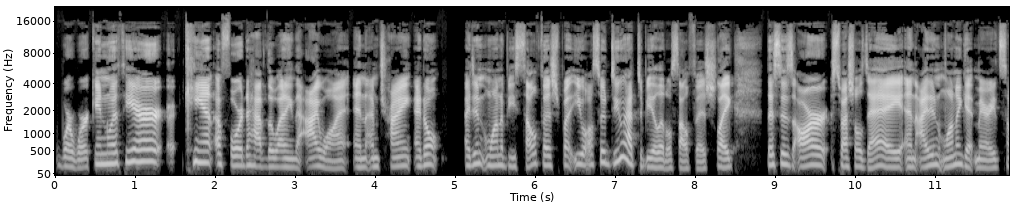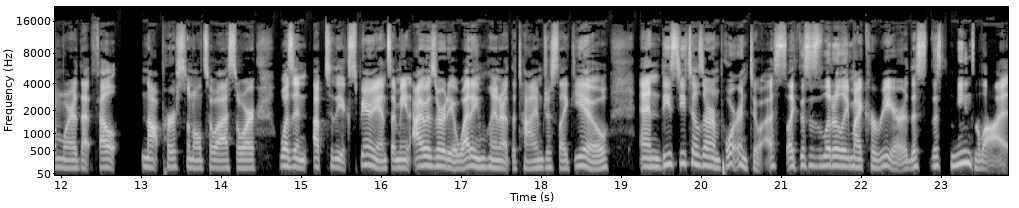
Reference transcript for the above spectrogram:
we're working with here can't afford to have the wedding that I want, and I'm trying. I don't I didn't want to be selfish, but you also do have to be a little selfish. Like this is our special day and I didn't want to get married somewhere that felt not personal to us or wasn't up to the experience. I mean, I was already a wedding planner at the time just like you, and these details are important to us. Like this is literally my career. This this means a lot.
